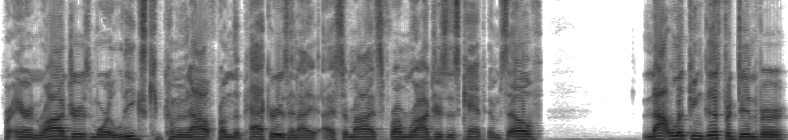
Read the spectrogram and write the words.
for Aaron Rodgers. More leaks keep coming out from the Packers, and I, I surmise from Rodgers' camp himself. Not looking good for Denver.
